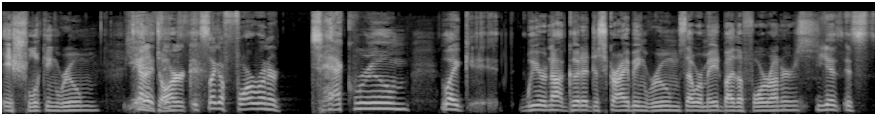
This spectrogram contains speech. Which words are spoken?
ish looking room. It's kind of dark. It's, like a forerunner tech room. Like We're not good at describing rooms that were made by the forerunners. yes, it's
